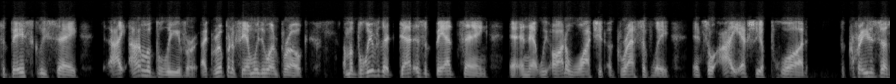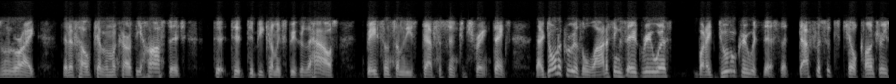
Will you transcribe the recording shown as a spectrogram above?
to basically say, I, I'm a believer. I grew up in a family that went broke. I'm a believer that debt is a bad thing and that we ought to watch it aggressively. And so I actually applaud the crazies on the right that have held Kevin McCarthy hostage to, to, to becoming Speaker of the House based on some of these deficit constraint things. Now, I don't agree with a lot of things they agree with, but I do agree with this that deficits kill countries,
